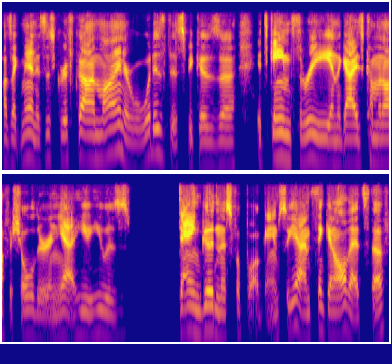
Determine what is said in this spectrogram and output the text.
I was like, man, is this Grifka online or what is this? Because uh, it's game three and the guy's coming off a shoulder, and yeah, he he was dang good in this football game. So yeah, I'm thinking all that stuff.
